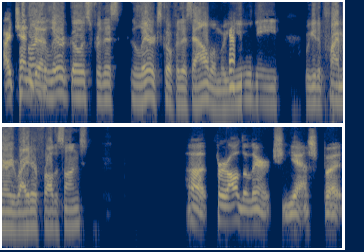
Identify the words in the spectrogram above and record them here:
I tend as far to. the lyric goes for this, the lyrics go for this album. Were you the were you the primary writer for all the songs? Uh, for all the lyrics, yes, but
